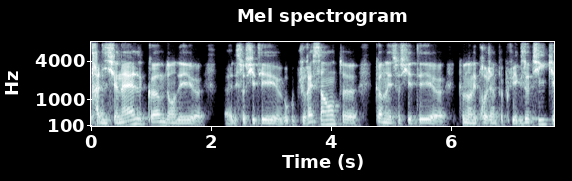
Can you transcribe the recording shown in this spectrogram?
traditionnels, comme dans des, euh, sociétés beaucoup plus récentes, comme dans des sociétés, comme dans des projets un peu plus exotiques.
